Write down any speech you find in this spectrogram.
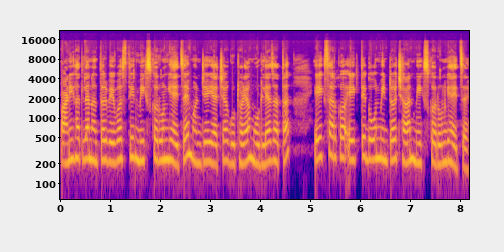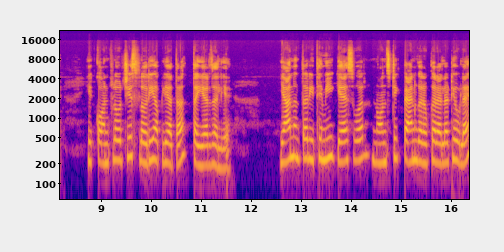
पाणी घातल्यानंतर व्यवस्थित मिक्स करून घ्यायचं आहे म्हणजे याच्या गुठळ्या मोडल्या जातात. एकसारखं एक ते दोन मिनटं छान मिक्स करून घ्यायचं आहे ही कॉर्नफ्लोअरची स्लरी आपली आता तयार झाली आहे यानंतर इथे मी गॅसवर नॉनस्टिक पॅन गरम करायला ठेवला आहे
